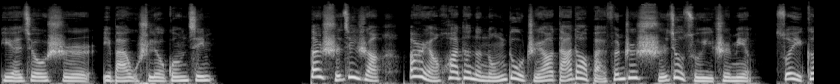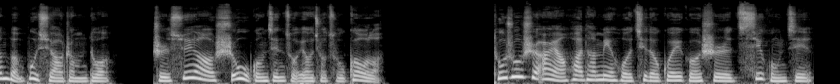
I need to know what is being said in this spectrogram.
也就是一百五十六公斤。但实际上，二氧化碳的浓度只要达到百分之十就足以致命，所以根本不需要这么多，只需要十五公斤左右就足够了。图书室二氧化碳灭火器的规格是七公斤，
